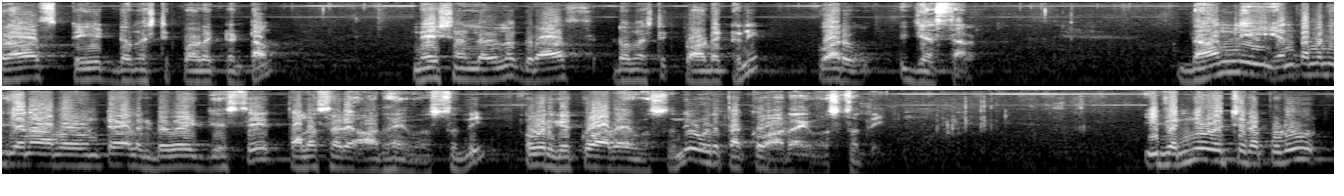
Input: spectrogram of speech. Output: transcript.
గ్రాస్ స్టేట్ డొమెస్టిక్ ప్రోడక్ట్ అంటాం. నేషనల్ లెవెల్లో గ్రాస్ డొమెస్టిక్ ప్రోడక్ట్ అని వారు ఇది చేస్తారు. దాన్ని ఎంతమంది జనాభా ఉంటే వాళ్ళకి డివైడ్ చేస్తే తలసరి ఆదాయం వస్తుంది. ఒకరికి ఎక్కువ ఆదాయం వస్తుంది ఒకరికి తక్కువ ఆదాయం వస్తుంది. ఇవన్నీ వచ్చినప్పుడు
